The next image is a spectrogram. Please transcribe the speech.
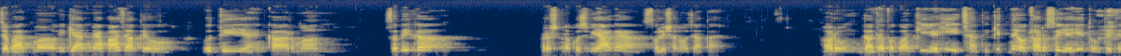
जब आत्मा विज्ञान में आप आ जाते हो, बुद्धि, अहंकार, मन, सभी का प्रश्न कुछ भी आ गया सॉल्यूशन हो जाता है। और उन दादा भगवान की यही इच्छा थी। कितने अवतारों से यही तोड़ते थे।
